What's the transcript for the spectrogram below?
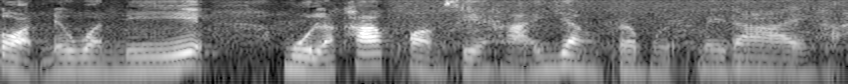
ก่อนในวันนี้ มูลค่าความเสียหายยังประเมินไม่ได้ค่ะ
